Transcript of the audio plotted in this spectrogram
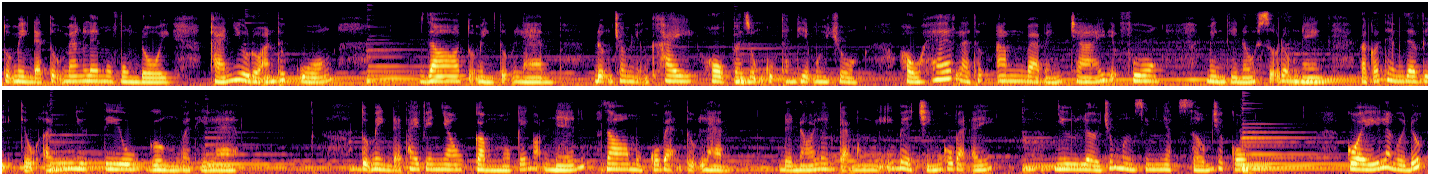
Tụi mình đã tự mang lên một vùng đồi, khá nhiều đồ ăn thức uống do tụi mình tự làm, đựng trong những khay, hộp và dụng cụ thân thiện môi trường. Hầu hết là thức ăn và bánh trái địa phương. Mình thì nấu sữa đậu nành và có thêm gia vị kiểu ấn như tiêu, gừng và thì là. Tụi mình đã thay phiên nhau cầm một cái ngọn nến do một cô bạn tự làm để nói lên cảm nghĩ về chính cô bạn ấy, như lời chúc mừng sinh nhật sớm cho cô. Cô ấy là người đức,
